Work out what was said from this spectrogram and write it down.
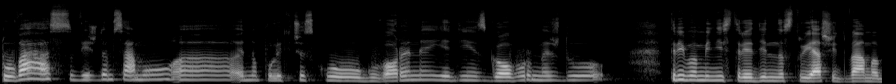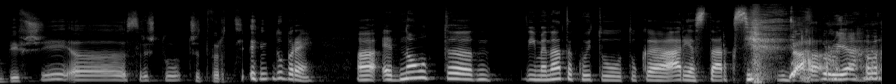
това аз виждам само а, едно политическо говорене и един сговор между трима министри, един настоящ и двама бивши, а, срещу четвърти. Добре. А, едно от а, имената, които тук Ария Старк си Да. броява,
